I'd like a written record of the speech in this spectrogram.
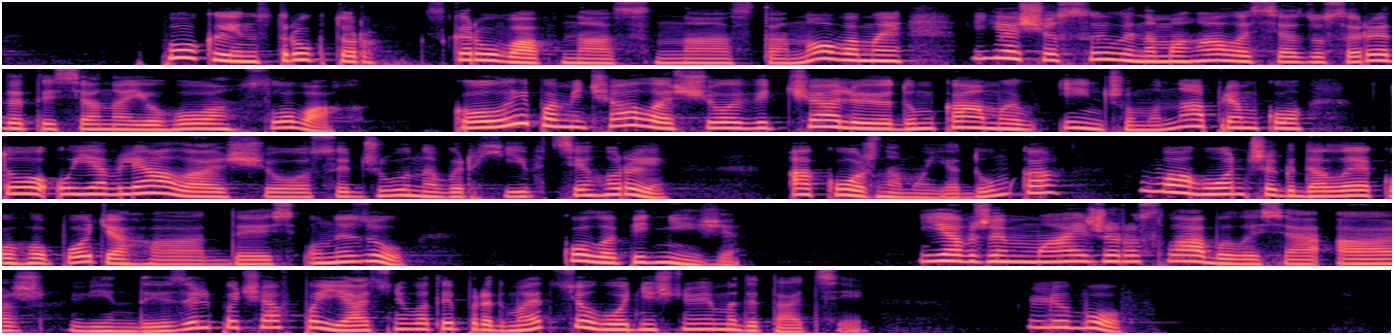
Поки інструктор скерував нас настановами, я щосили намагалася зосередитися на його словах. Коли помічала, що відчалюю думками в іншому напрямку, то уявляла, що сиджу на верхівці гори, а кожна моя думка вагончик далекого потяга десь унизу, коло підніжжя. Я вже майже розслабилася, аж він дизель почав пояснювати предмет сьогоднішньої медитації. Любов.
